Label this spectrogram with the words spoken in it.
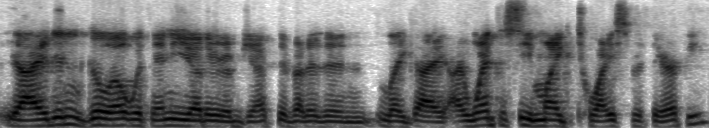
Yeah, I didn't go out with any other objective other than like I, I went to see Mike twice for therapy.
